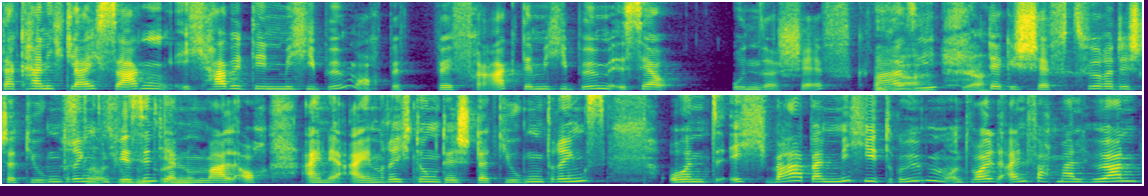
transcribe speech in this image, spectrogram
da kann ich gleich sagen, ich habe den Michi Böhm auch be befragt. Der Michi Böhm ist ja unser Chef quasi, ja, ja. der Geschäftsführer des Stadtjugendring. Stadt und wir sind ja nun mal auch eine Einrichtung des Stadtjugendrings. Und ich war beim Michi drüben und wollte einfach mal hören,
